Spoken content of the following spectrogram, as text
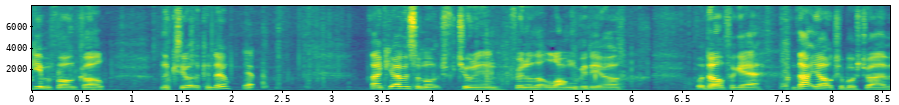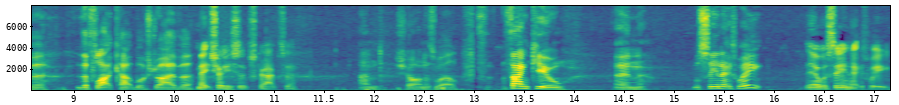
give them a phone call, and they can see what they can do. Yep. Thank you ever so much for tuning in for another long video. But don't forget, that Yorkshire bus driver, the Flat Cap bus driver, Make sure you subscribe to. and Shaun as well. Th- Thank you, and we'll see you next week. Yeah, we'll see you next week.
